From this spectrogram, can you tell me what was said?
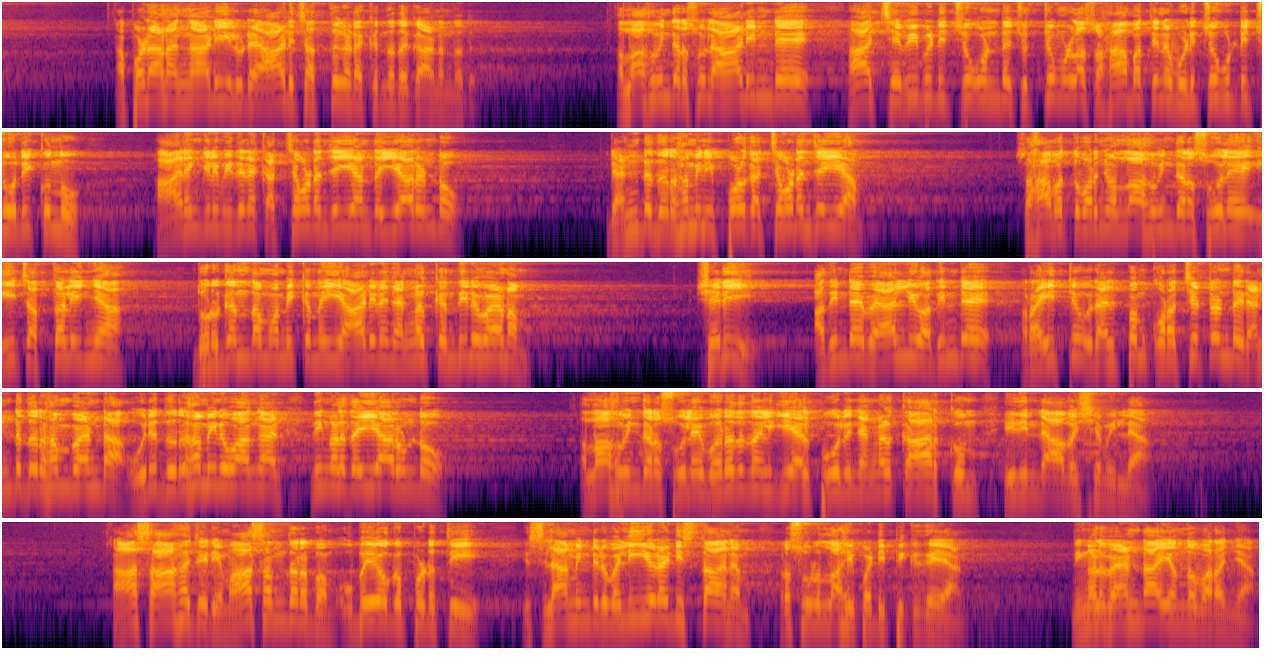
അപ്പോഴാണ് അങ്ങാടിയിലൂടെ ആട് ചത്തു കിടക്കുന്നത് കാണുന്നത്. അള്ളാഹുവിന്റെ റസൂൽ ആടിന്റെ ആ ചെവി പിടിച്ചുകൊണ്ട് ചുറ്റുമുള്ള സ്വഹാബത്തിനെ വിളിച്ചുകൂട്ടി ചോദിക്കുന്നു ആരെങ്കിലും ഇതിനെ കച്ചവടം ചെയ്യാൻ തയ്യാറുണ്ടോ? രണ്ട് ദൃഹമിന് ഇപ്പോൾ കച്ചവടം ചെയ്യാം. സ്വഹാബത്ത് പറഞ്ഞു അള്ളാഹുവിന്റെ റസൂലെ ഈ ചത്തളിഞ്ഞ ദുർഗന്ധം വമിക്കുന്ന ഈ ആടിനെ ഞങ്ങൾക്ക് എന്തിനു വേണം? ശരി അതിന്റെ വാല്യൂ അതിന്റെ റേറ്റ് ഒരല്പം കുറച്ചിട്ടുണ്ട്. രണ്ട് ദീർഹം വേണ്ട. ഒരു ദീർഹമിന് വാങ്ങാൻ നിങ്ങൾ തയ്യാറുണ്ടോ? അള്ളാഹുവിന്റെ റസൂലെ വെറുതെ നൽകിയാൽ പോലും ഞങ്ങൾക്ക് ആർക്കും ഇതിന്റെ ആവശ്യമില്ല. ആ സാഹചര്യം ആ സന്ദർഭം ഉപയോഗപ്പെടുത്തി ഇസ്ലാമിന്റെ ഒരു വലിയൊരു അടിസ്ഥാനം റസൂലുള്ളാഹി പഠിപ്പിക്കുകയാണ്. നിങ്ങൾ വേണ്ട എന്ന് പറഞ്ഞ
